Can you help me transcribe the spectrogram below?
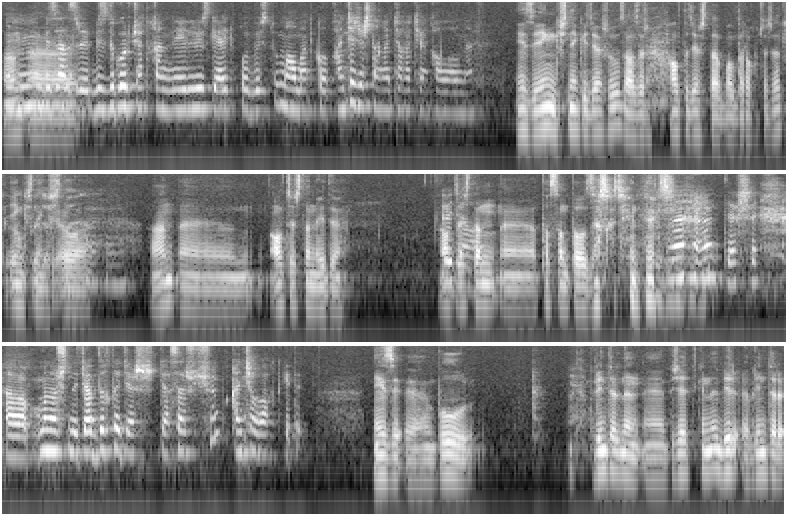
биз азыр бизди көрүп жаткан элибизге айтып койбойсузбу маалымат кылып канча жаштан канчага чейин кабыл алынат негизи эң кичинекей жашыбыз азыр алты жашта балдар окуп жатышат эң кичинекей ооба анан алты жаштан өйдө алты жаштан токсон тогуз жашка чейин жакшы мына ушундай жабдыкты жасаш үчүн канча убакыт кетет негизи бул принтерден печаткенде бир принтер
